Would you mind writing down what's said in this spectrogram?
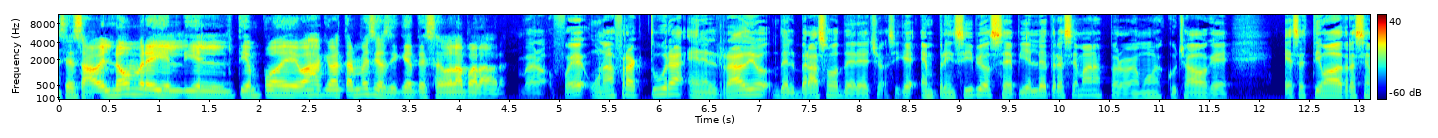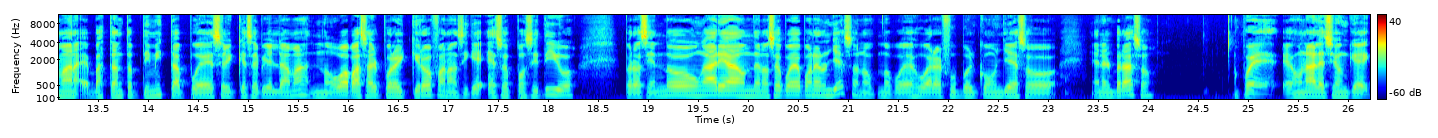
se sabe el nombre y el, tiempo de baja que va a estar Messi, así que te cedo la palabra. Bueno, fue una fractura en el radio del brazo derecho, así que en principio se pierde tres semanas, pero hemos escuchado que ese estimado de tres semanas es bastante optimista, puede ser que se pierda más, no va a pasar por el quirófano, así que eso es positivo, pero siendo un área donde no se puede poner un yeso, no, no puede jugar al fútbol con un yeso en el brazo, pues es una lesión que,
